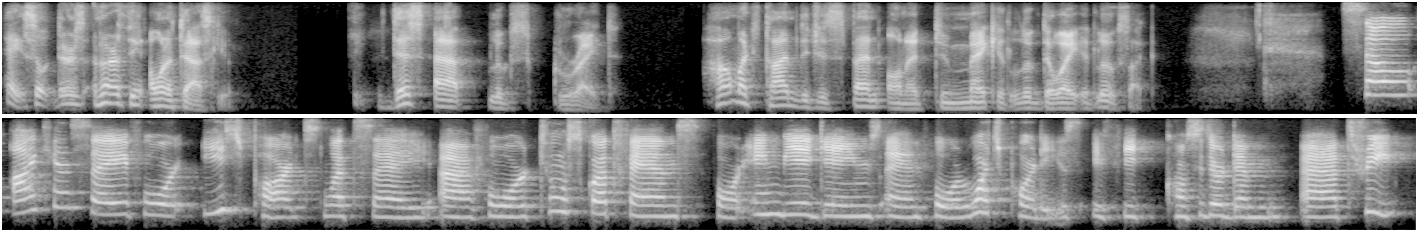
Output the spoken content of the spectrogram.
Hey, so there's another thing I wanted to ask you. This app looks great how much time did you spend on it to make it look the way it looks like? So I can say for each part, let's say uh, for Tune Squad fans, for NBA games, and for watch parties, if we consider them uh, three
